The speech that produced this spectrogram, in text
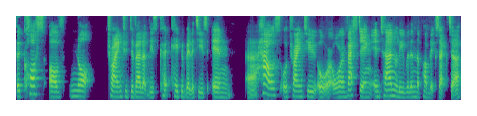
the cost of not trying to develop these capabilities in uh, house or trying to or, or investing internally within the public sector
